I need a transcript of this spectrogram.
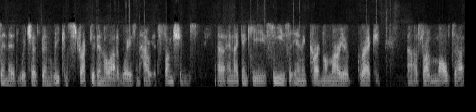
synod, which has been reconstructed in a lot of ways and how it functions. Uh, and I think he sees in Cardinal Mario Grech uh, from Malta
